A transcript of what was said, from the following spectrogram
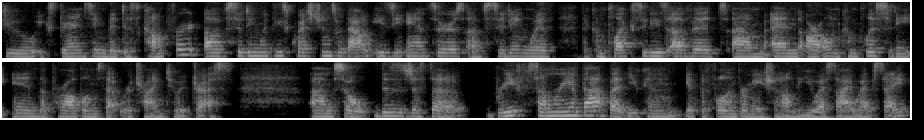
to experiencing the discomfort of sitting with these questions without easy answers, of sitting with the complexities of it, um, and our own complicity in the problems that we're trying to address. Um, so this is just a brief summary of that, but you can get the full information on the USI website.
